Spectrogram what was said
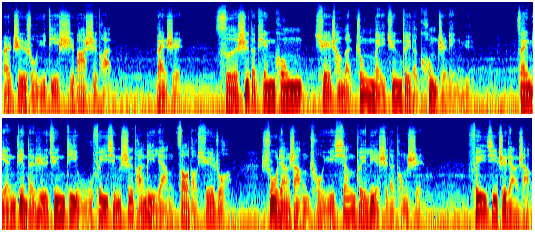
而只属于第十八师团。但是，此时的天空却成了中美军队的控制领域。在缅甸的日军第五飞行师团力量遭到削弱，数量上处于相对劣势的同时，飞机质量上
